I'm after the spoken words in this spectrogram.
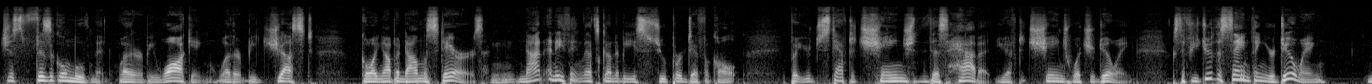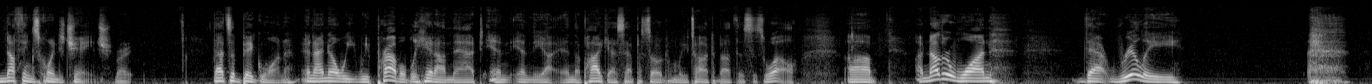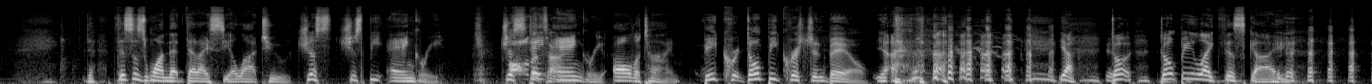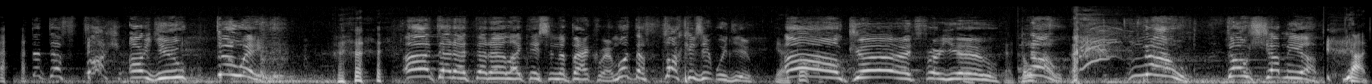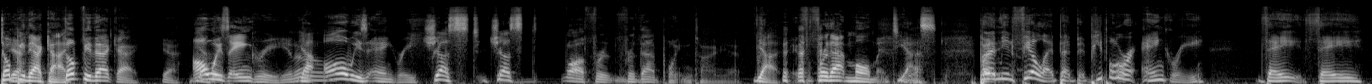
Just physical movement, whether it be walking, whether it be just going up and down the stairs. Not anything that's going to be super difficult, but you just have to change this habit. You have to change what you're doing. Because if you do the same thing you're doing, nothing's going to change. Right. That's a big one, and I know we, we probably hit on that in in the uh, in the podcast episode when we talked about this as well. Uh, another one that really this is one that, that I see a lot too. Just just be angry. Just All stay angry all the time. Be don't be Christian Bale. Yeah. yeah. Don't don't be like this guy. What the fuck are you doing? Ah, da da da da, like this in the background. What the fuck is it with you? Yeah, oh, good for you. Yeah, don't- no, no, don't shut me up. Yeah, don't be that guy. Don't be that guy. Yeah. Always angry, you know? yeah, always angry. Just just well, for for that point in time, yeah. Yeah, for that moment, yes. But, But- I mean, feel like but, but people who are angry, they they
